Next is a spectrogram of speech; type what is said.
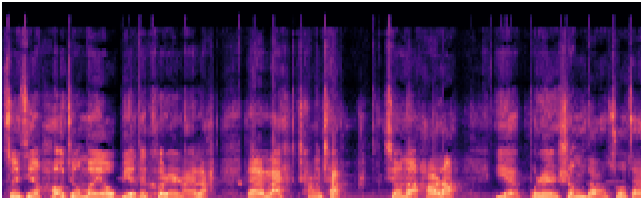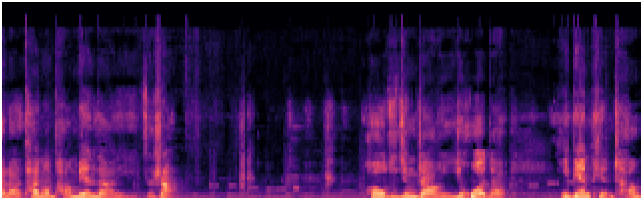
最近好久没有别的客人来了，来来来，尝尝。”小男孩啊，也不认生地坐在了他们旁边的椅子上。猴子警长疑惑的一边品尝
